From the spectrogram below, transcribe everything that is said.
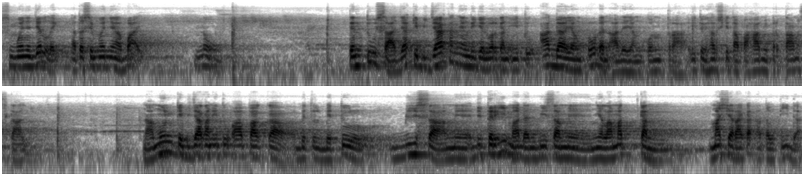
semuanya jelek atau semuanya baik No. Tentu saja kebijakan yang dikeluarkan itu ada yang pro dan ada yang kontra. Itu yang harus kita pahami pertama sekali. Namun kebijakan itu apakah betul-betul bisa diterima dan bisa menyelamatkan masyarakat atau tidak?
